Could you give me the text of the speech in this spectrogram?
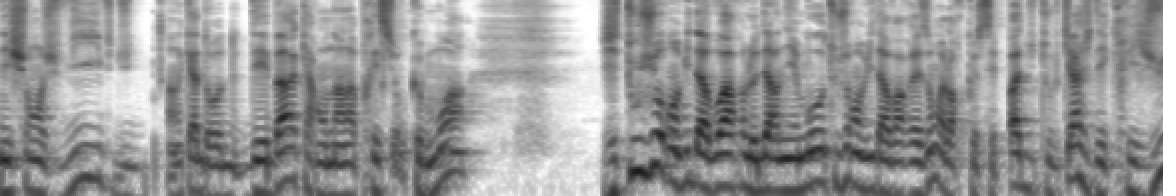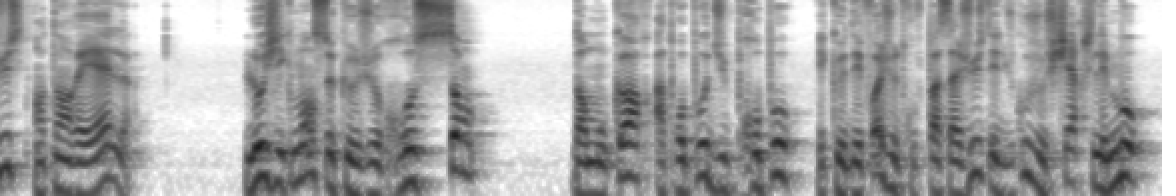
échange vif, un cadre de débat, car on a l'impression que moi, j'ai toujours envie d'avoir le dernier mot, toujours envie d'avoir raison, alors que c'est pas du tout le cas. Je décris juste en temps réel logiquement ce que je ressens dans mon corps à propos du propos et que des fois je trouve pas ça juste et du coup je cherche les mots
